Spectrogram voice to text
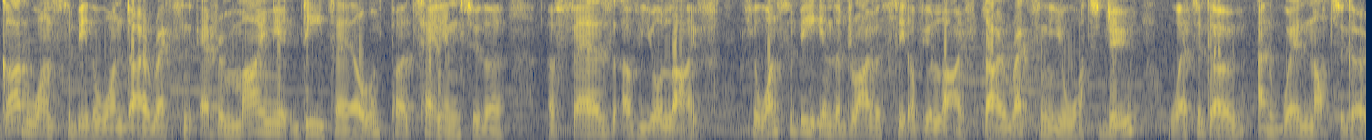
God wants to be the one directing every minute detail pertaining to the affairs of your life. He wants to be in the driver's seat of your life, directing you what to do, where to go, and where not to go.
